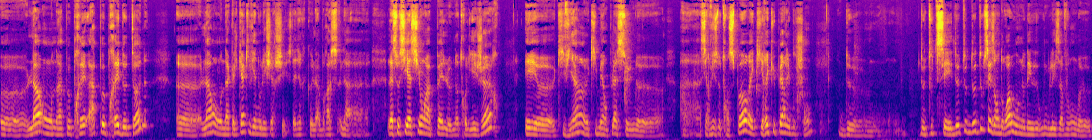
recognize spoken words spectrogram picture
là on a à peu près à peu près deux tonnes. là, on a quelqu'un qui vient nous les chercher. C'est-à-dire que l'association appelle notre liégeur et qui vient, qui met en place un, service de transport et qui récupère les bouchons de, de, toutes ces, de, de, tous ces endroits où nous les, où nous les avons euh,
